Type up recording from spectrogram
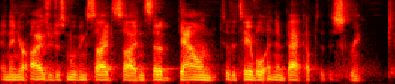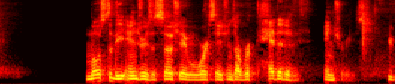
and then your eyes are just moving side to side instead of down to the table and then back up to the screen. Most of the injuries associated with workstations are repetitive injuries. You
